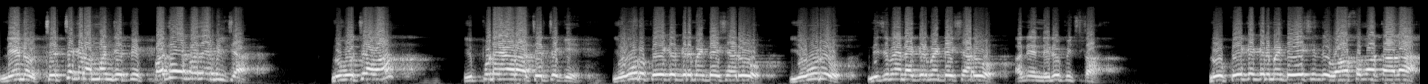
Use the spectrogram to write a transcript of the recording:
నేను చర్చకు రమ్మని చెప్పి పదే పదే పిలిచా. నువ్వు వచ్చావా? ఇప్పుడైనా రా చర్చకి. ఎవరు ఫేక్ అగ్రిమెంట్ వేశారు? ఎవరు నిజమైన అగ్రిమెంట్ వేశారు? అని నేను నిరూపిస్తా. నువ్వు ఫేక్ అగ్రిమెంట్ వేసింది వాస్తవా కాదా?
